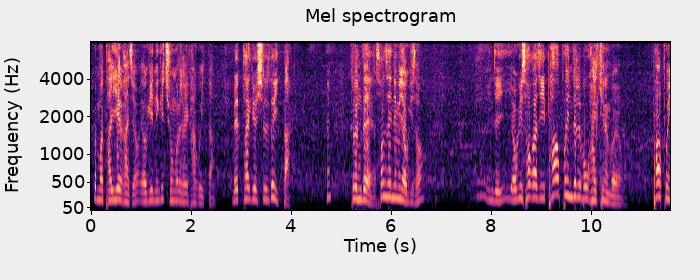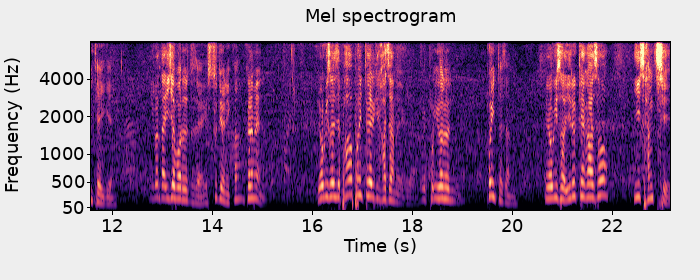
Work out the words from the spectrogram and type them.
그럼 뭐 다 이해가 가죠. 여기 있는 게 줌으로 저기 가고 있다. 메타 교실도 있다. 예? 그런데 선생님은 여기서 이제 여기 서가지고 이 파워포인트를 보고 가르치는 거예요. 파워포인트야 이게. 이건 다 잊어버려도 돼. 스튜디오니까. 그러면 여기서 이제 파워포인트가 이렇게 가잖아요. 이게. 보- 이거는 포인터잖아. 여기서 이렇게 가서 이 장치,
